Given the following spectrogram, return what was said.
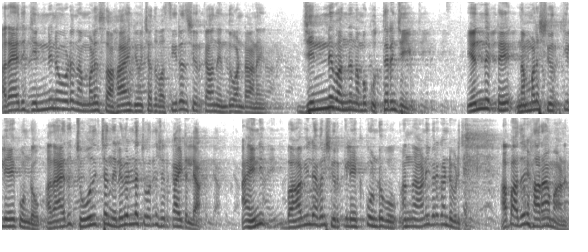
അതായത് ജിന്നിനോട് നമ്മൾ സഹായം ചോദിച്ചാൽ അത് വസീരത് ഷിർക്കാന്ന് എന്തുകൊണ്ടാണ്? ജിന്ന് വന്ന് നമുക്ക് ഉത്തരം ചെയ്യും. എന്നിട്ട് നമ്മൾ ഷിർക്കിലേക്ക് കൊണ്ടുപോകും. അതായത് ചോദിച്ച നിലവിലുള്ള ചോദ്യം ഷിർക്കായിട്ടില്ല അതിന് ഭാവിയിൽ അവർ ഷിർക്കിലേക്ക് കൊണ്ടുപോകും എന്നാണ് ഇവരെ കണ്ടുപിടിച്ചത്. അപ്പോൾ അതൊരു ഹറാമാണ്.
